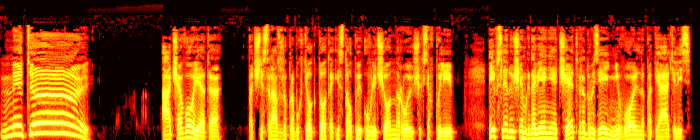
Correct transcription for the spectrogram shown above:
«Митяй!» «А чего это?» Почти сразу же пробухтел кто-то из толпы увлеченно роющихся в пыли. И в следующее мгновение четверо друзей невольно попятились.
